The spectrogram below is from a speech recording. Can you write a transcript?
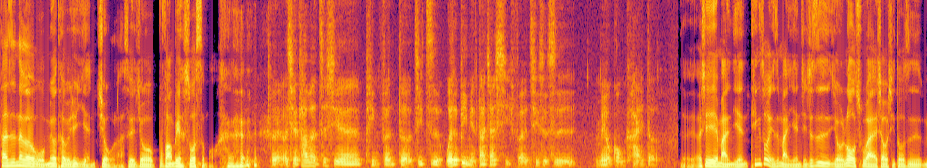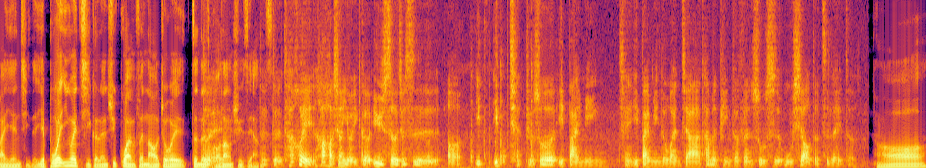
但是那个我没有特别去研究了，所以就不方便说什么。对，而且他们这些评分的机制。为了避免大家洗分，其实是没有公开的。对，而且也蛮严，听说也是蛮严谨，就是有露出来的消息都是蛮严谨的，也不会因为几个人去灌分，然后就会真的跑上去这样。对对，他会，他好像有一个预设，就是呃一一前，比如说一百名前一百名的玩家，他们评的分数是无效的之类的。哦，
